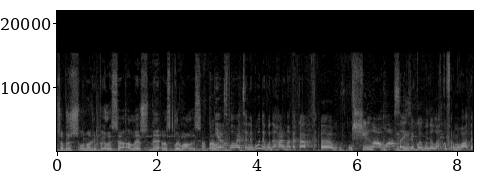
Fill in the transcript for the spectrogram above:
Щоб ж воно ліпилося, але ж не розпливалося. Правильно? Ні, розпливатися не буде, буде гарна така е, щільна маса, із якої буде легко формувати.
